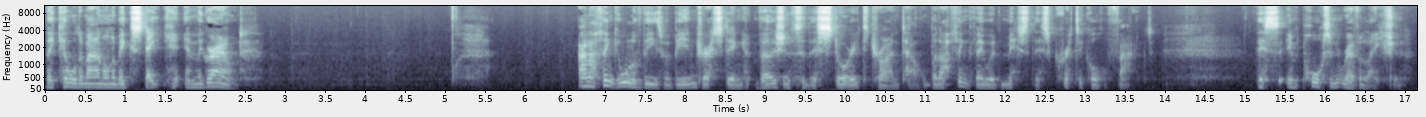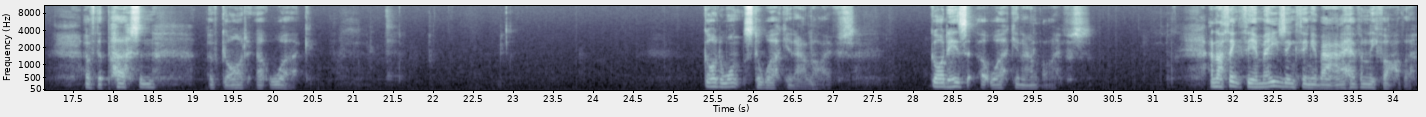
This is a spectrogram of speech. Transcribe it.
they killed a man on a big stake in the ground. And I think all of these would be interesting versions of this story to try and tell, but I think they would miss this critical fact, this important revelation of the person of God at work. God wants to work in our lives. God is at work in our lives. And I think the amazing thing about our Heavenly Father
